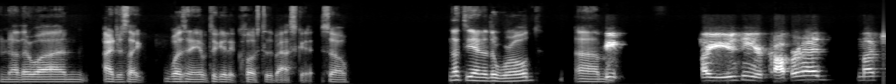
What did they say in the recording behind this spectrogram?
another one I just like wasn't able to get it close to the basket. So not the end of the world. Um, Are you, using your copperhead much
